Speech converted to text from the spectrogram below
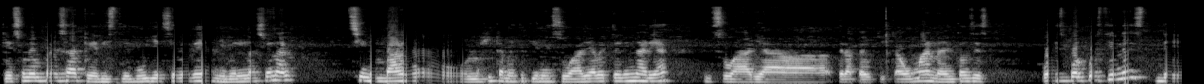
que es una empresa que distribuye CBD a nivel nacional. Sin embargo, lógicamente tiene su área veterinaria y su área terapéutica humana. Entonces, pues por cuestiones de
